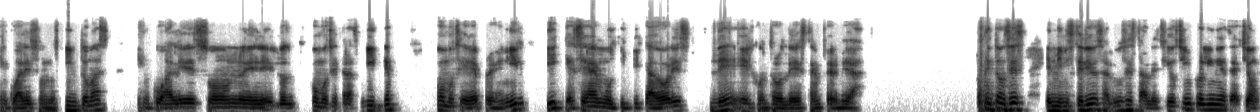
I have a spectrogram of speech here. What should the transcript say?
en cuáles son los síntomas, en cuáles son eh, los, cómo se transmite, cómo se debe prevenir y que sean multiplicadores del control de esta enfermedad. Entonces, el Ministerio de Salud estableció cinco líneas de acción.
